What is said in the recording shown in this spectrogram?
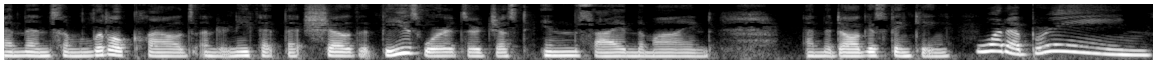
and then some little clouds underneath it that show that these words are just inside the mind. And the dog is thinking, what a brain.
